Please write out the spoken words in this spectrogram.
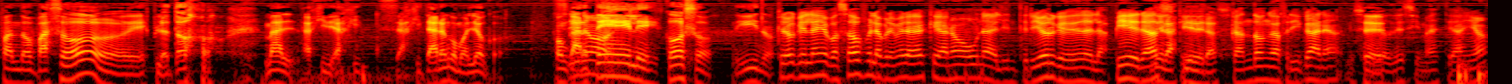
cuando pasó, eh, explotó. Mal. agi- agi- se agitaron como locos. Con Sí, no. carteles, coso. Divino. Creo que el año pasado fue la primera vez que ganó una del interior, que era de las piedras. De las Piedras. Candonga africana, que Sí. décima este año.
